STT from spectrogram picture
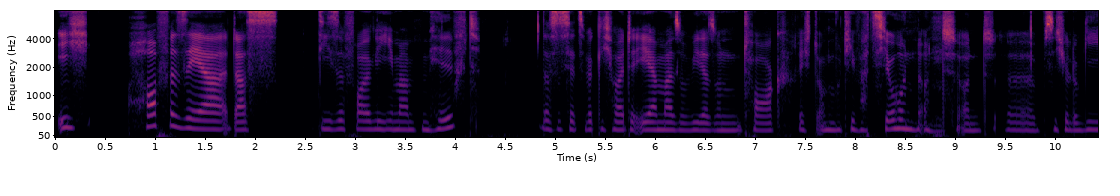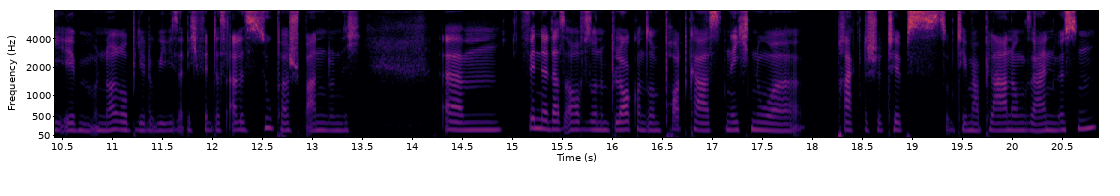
Ich hoffe sehr, dass diese Folge jemandem hilft, das ist jetzt wirklich heute eher mal so wieder so ein Talk Richtung Motivation und, und äh, Psychologie eben und Neurobiologie. Wie gesagt, ich finde das alles super spannend und ich ähm, finde, dass auch auf so einem Blog und so einem Podcast nicht nur praktische Tipps zum Thema Planung sein müssen.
